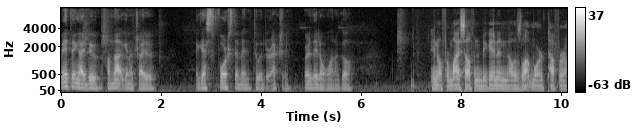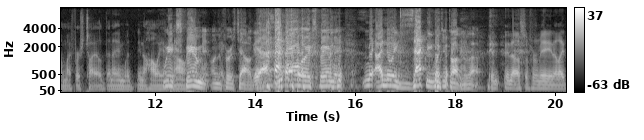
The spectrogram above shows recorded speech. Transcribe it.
Main thing I do. I'm not gonna try to, I guess, force them into a direction where they don't want to go you know, for myself in the beginning, I was a lot more tougher on my first child than I am with, you know, how I am we now. experiment on the like, first child. Guys. Yeah. we all are experiment. I know exactly what you're talking about. And, you know, so for me, you know, like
